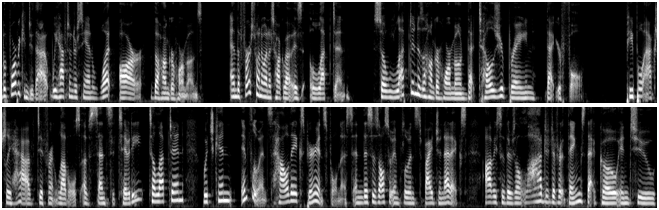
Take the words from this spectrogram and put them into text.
before we can do that, we have to understand what are the hunger hormones. And the first one I want to talk about is leptin. So leptin is a hunger hormone that tells your brain that you're full people actually have different levels of sensitivity to leptin, which can influence how they experience fullness. And this is also influenced by genetics. Obviously, there's a lot of different things that go into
